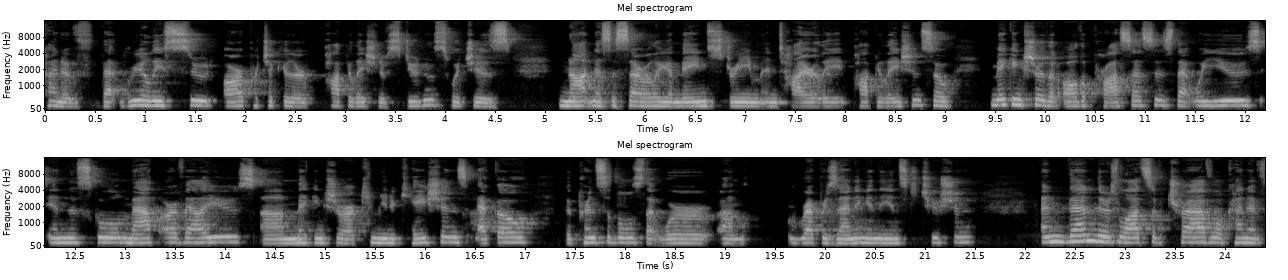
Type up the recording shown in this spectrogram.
kind of that really suit our particular population of students, which is not necessarily a mainstream entirely population. So making sure that all the processes that we use in the school map our values, um, making sure our communications echo the principles that we're um, representing in the institution. And then there's lots of travel kind of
